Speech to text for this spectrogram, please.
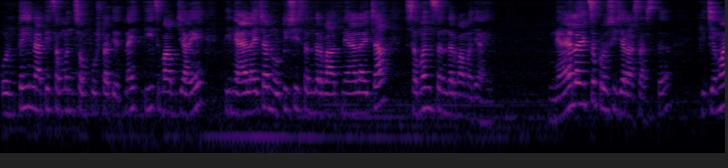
कोणतंही नातेसंबंध संपुष्टात येत नाही. तीच बाब जी आहे ती न्यायालयाच्या नोटिशी संदर्भात न्यायालयाच्या समन संदर्भामध्ये आहे. न्यायालयाचं प्रोसिजर असं असतं की जेव्हा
